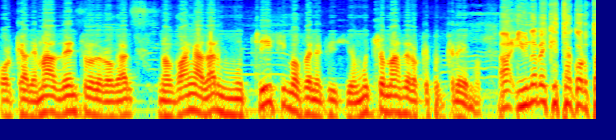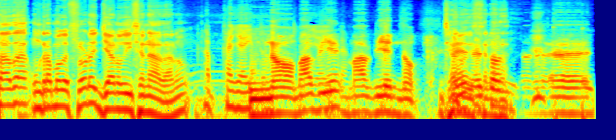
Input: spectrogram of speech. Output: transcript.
porque además dentro del hogar nos van a dar muchísimos beneficios, más de lo que creemos. Ah, y una vez que está cortada, un ramo de flores ya no dice nada, ¿no? No, más bien, más bien no. Ya no Eh, dice esto, eh,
